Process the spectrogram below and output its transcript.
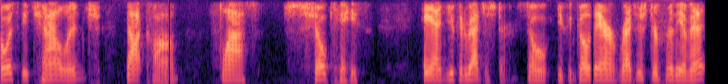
osvchallenge.com slash showcase, and you can register. So you can go there, register for the event.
